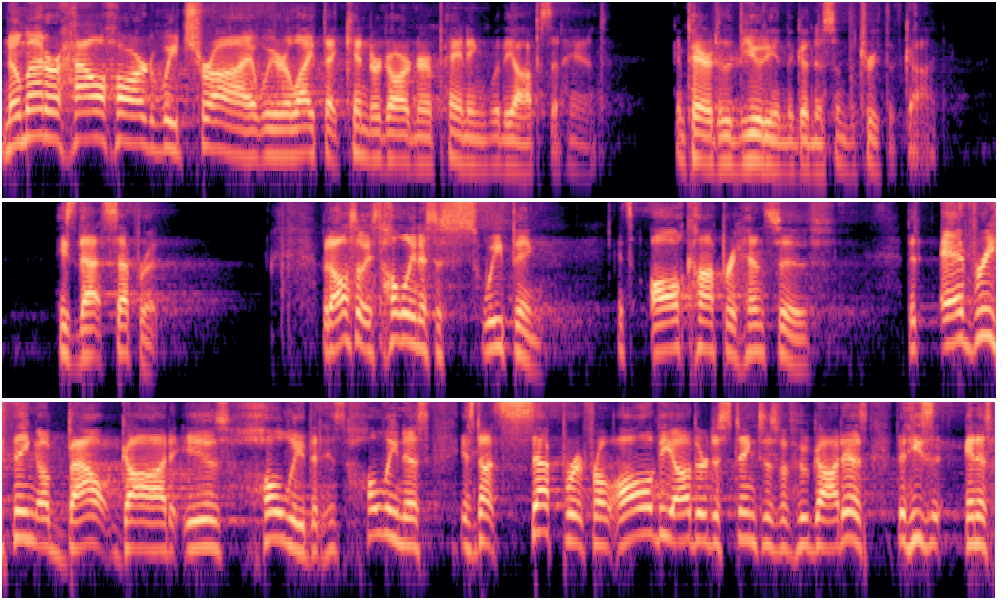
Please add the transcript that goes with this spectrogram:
No matter how hard we try, we are like that kindergartner painting with the opposite hand compared to the beauty and the goodness and the truth of God. He's that separate. But also, His holiness is sweeping, it's all comprehensive. That everything about God is holy, that His holiness is not separate from all the other distinctives of who God is, that He's, in his,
